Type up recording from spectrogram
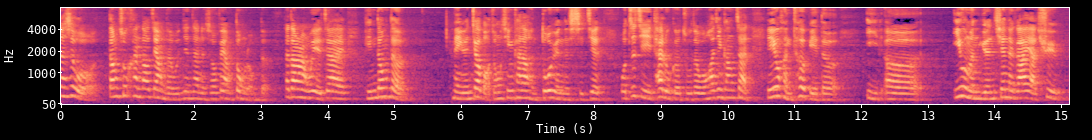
但是我当初看到这样的文件站的时候，非常动容的。那当然，我也在屏东的美元教保中心看到很多元的实践。我自己泰鲁格族的文化健康站也有很特别的以，呃以我们原先的嘎雅去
